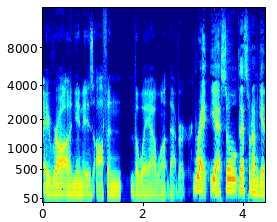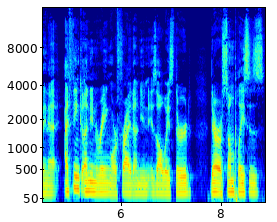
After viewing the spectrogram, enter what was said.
a raw onion is often the way I want that burger. Right. Yeah. So that's what I'm getting at. I think onion ring or fried onion is always third. There are some places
